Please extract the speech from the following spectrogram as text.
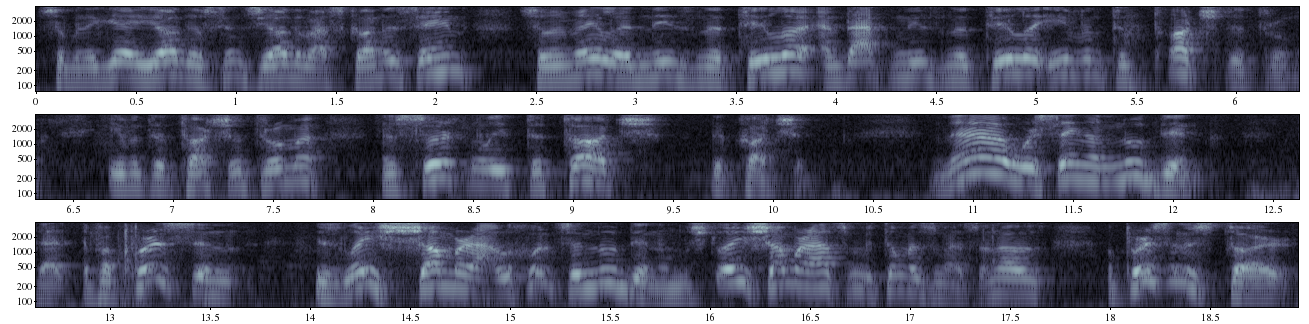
so when you get Yodov, since Yodov Askon is saying, so Mimela needs Natila, and that needs Natila even to touch the Truma, even to touch the Truma, and certainly to touch the Kotchim. Now we're saying a new din, that if a person is lay shamer al it's a new din. Lay shamer atzmi mitumas mes. In other words, a person is tor,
